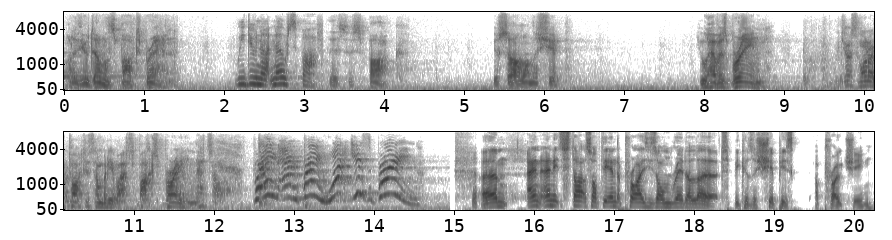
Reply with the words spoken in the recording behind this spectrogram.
What have you done with Spock's brain? We do not know Spock. This is Spock. You saw him on the ship. You have his brain. We just want to talk to somebody about Spock's brain, that's all. Brain and brain. What is brain? Um, and and it starts off the Enterprise is on red alert because a ship is approaching.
